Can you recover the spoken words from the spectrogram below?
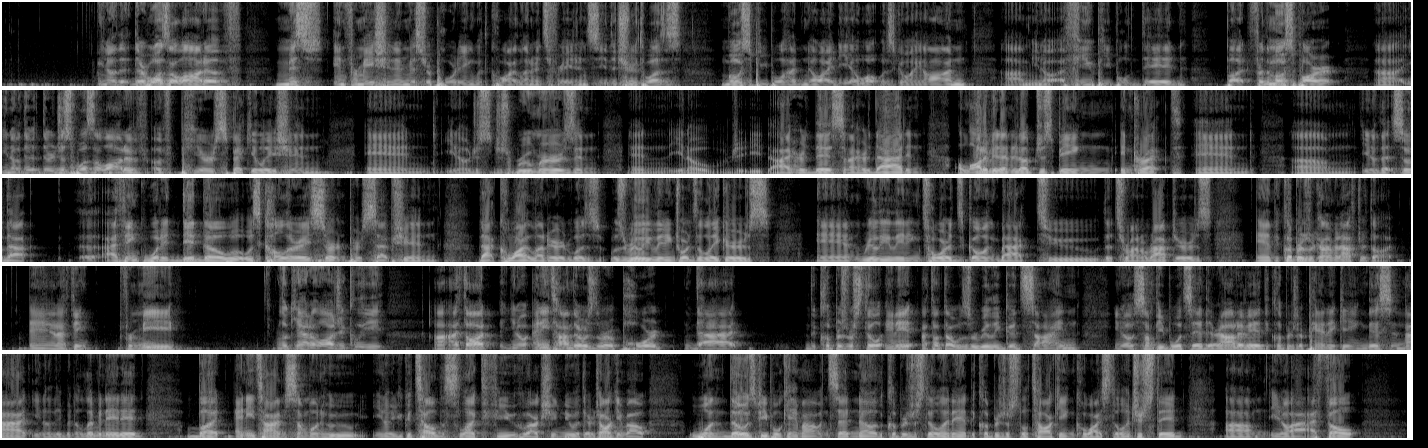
you know, th- there was a lot of misinformation and misreporting with Kawhi Leonard's free agency. The truth was, most people had no idea what was going on. Um, you know, a few people did, but for the most part, uh, you know, there, there just was a lot of, of pure speculation and you know just just rumors and and you know I heard this and I heard that and a lot of it ended up just being incorrect and um, you know that so that uh, I think what it did though was color a certain perception that Kawhi Leonard was was really leaning towards the Lakers and really leaning towards going back to the Toronto Raptors and the Clippers were kind of an afterthought and I think for me looking at it logically uh, I thought, you know, anytime there was the report that the Clippers were still in it, I thought that was a really good sign. You know, some people would say they're out of it, the Clippers are panicking, this and that, you know, they've been eliminated. But anytime someone who, you know, you could tell the select few who actually knew what they were talking about, when those people came out and said, no, the Clippers are still in it, the Clippers are still talking, Kawhi's still interested, um, you know, I, I felt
